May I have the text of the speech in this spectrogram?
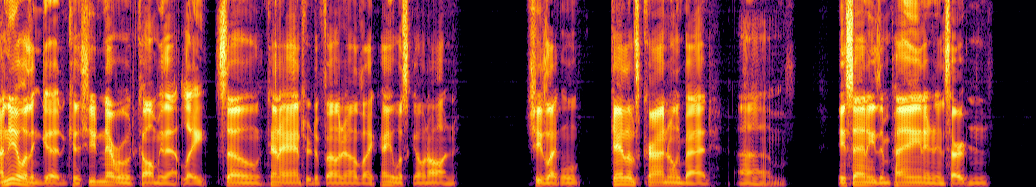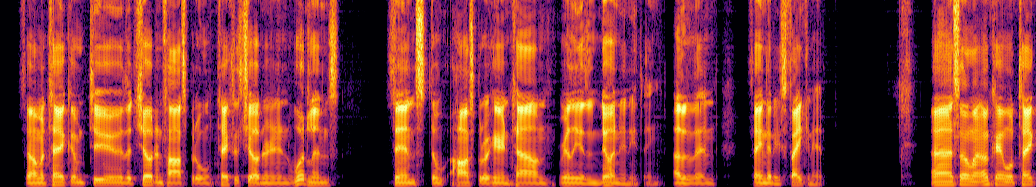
I knew it wasn't good because she never would call me that late. So I kind of answered the phone and I was like, hey, what's going on? She's like, well, Caleb's crying really bad. Um, he's saying he's in pain and it's hurting. So I'm gonna take him to the Children's Hospital, Texas Children in Woodlands, since the hospital here in town really isn't doing anything other than saying that he's faking it. Uh, so I'm like, okay, we'll take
